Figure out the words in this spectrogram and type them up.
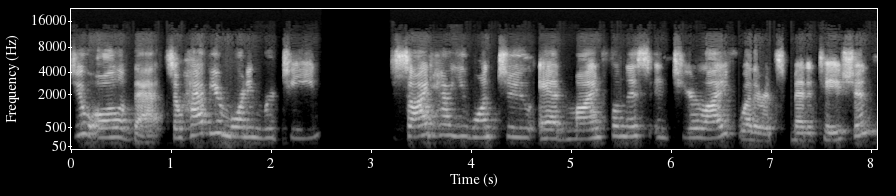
Do all of that. So have your morning routine. Decide how you want to add mindfulness into your life, whether it's meditation,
